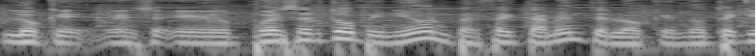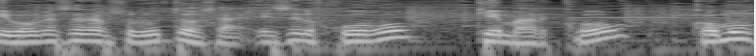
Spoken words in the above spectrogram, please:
Lo que es, eh, puede ser tu opinión perfectamente, lo que no te equivocas en absoluto, o sea, es el juego que marcó cómo,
